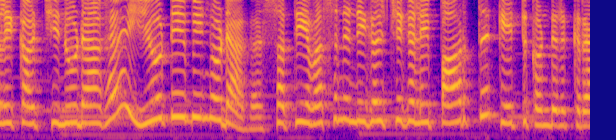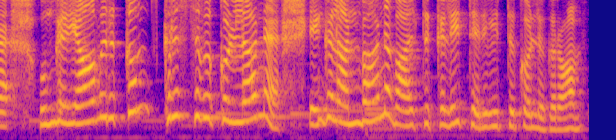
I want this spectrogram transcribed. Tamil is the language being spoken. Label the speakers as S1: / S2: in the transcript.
S1: தொலைக்காட்சியினூடாக யூடியூபினூடாக சத்திய வசன நிகழ்ச்சிகளை பார்த்து கேட்டுக்கொண்டிருக்கிற உங்கள் யாவருக்கும் கிறிஸ்துவுக்குள்ளான எங்கள் அன்பான வாழ்த்துக்களை தெரிவித்துக் கொள்ளுகிறோம்.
